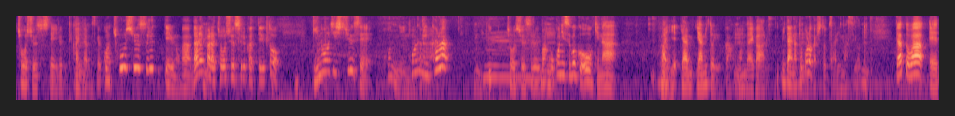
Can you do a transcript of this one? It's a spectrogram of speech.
徴収しているって書いてあるんですけど、この徴収するっていうのが誰から徴収するかっていうと技能実習生。本人から。徴収する、まあ、うんここにすごく大きな、まあ、やや闇というかうん。問題があるみたいなところが一つありますよと。うん。であとは、えー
